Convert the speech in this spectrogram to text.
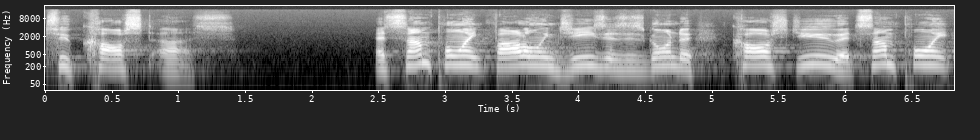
to cost us. At some point, following Jesus is going to cost you. At some point,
